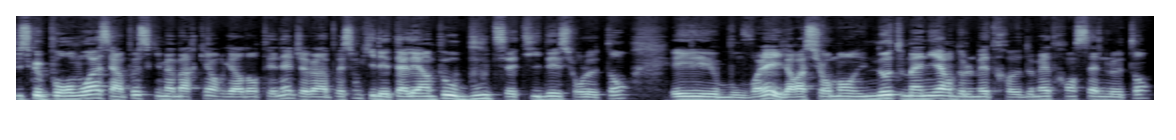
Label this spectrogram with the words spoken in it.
puisque pour moi, c'est un peu ce qui m'a marqué en regardant Tenet. J'avais l'impression qu'il est allé un peu au bout de cette idée sur le temps. Et bon, voilà, il aura sûrement une autre manière de le mettre, en scène le temps.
